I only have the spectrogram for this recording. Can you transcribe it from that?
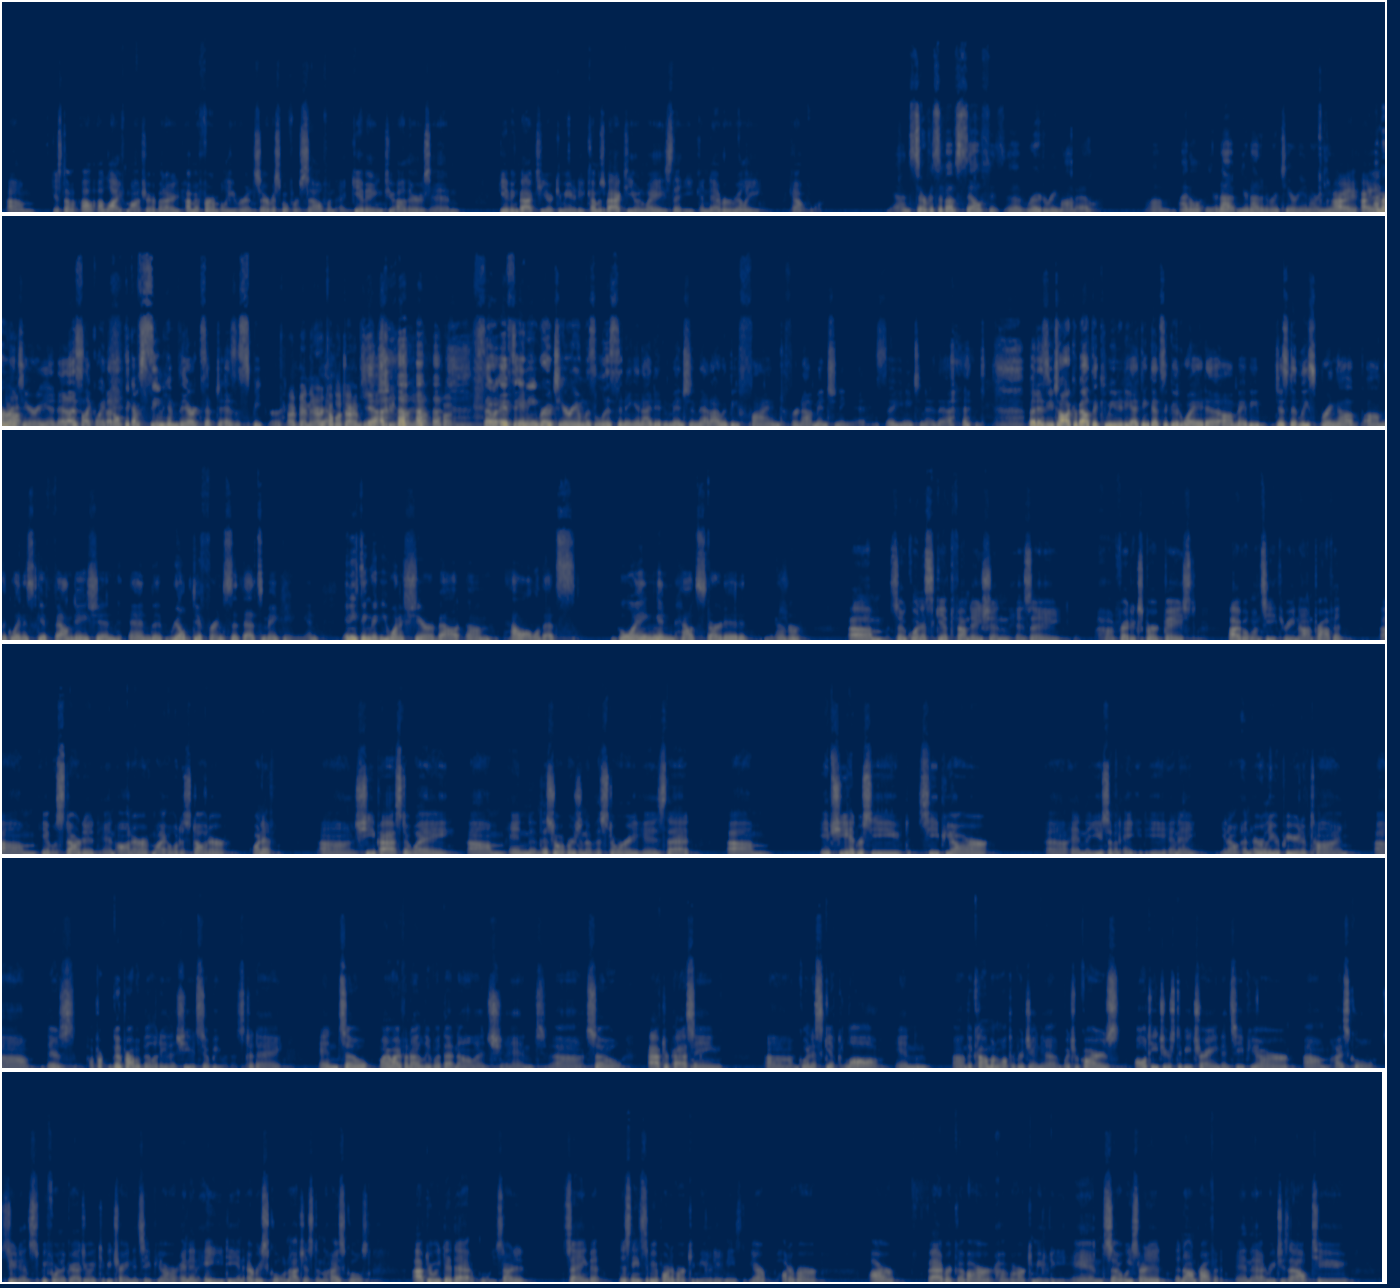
um, just a, a, life mantra. But I, I'm a firm believer in service before self, and that giving to others and giving back to your community comes back to you in ways that you can never really account for. Yeah, and service above self is a Rotary motto. Um, I don't. You're not. You're not a Rotarian, are you? I. I am a not. Rotarian, and I was like, wait, I don't think I've seen him there except as a speaker. I've been there yeah. a couple of times yeah. as a speaker. Yeah. But. so if any Rotarian was listening and I didn't mention that, I would be fined for not mentioning it. So you need to know that. but as you talk about the community, I think that's a good way to uh, maybe just at least bring up um, the Gwyneth's Gift Foundation and the real difference that that's making, and anything that you want to share about um, how all of that's going and how it started? you know. Sure. Um, so Gwyneth's Gift Foundation is a uh, Fredericksburg-based 501c3 nonprofit. Um, it was started in honor of my oldest daughter, Gwyneth. Uh, she passed away, um, and the short version of the story is that um, if she had received CPR uh, and the use of an AED in a you know an earlier period of time, uh, there's a pr- good probability that she would still be with us today. And so my wife and I live with that knowledge. And uh, so after passing uh, Gwyneth's Gift Law in uh, the Commonwealth of Virginia, which requires all teachers to be trained in CPR, um, high school students before they graduate to be trained in CPR, and an AED in every school, not just in the high schools. After we did that, we started saying that this needs to be a part of our community. It needs to be our part of our our fabric of our of our community. And so we started the nonprofit, and that reaches out to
